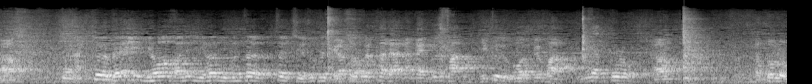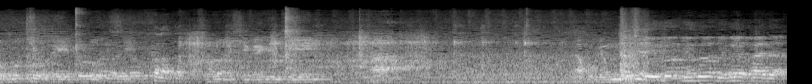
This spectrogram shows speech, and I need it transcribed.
好，这个等于以后，反正以后你们再再解说再解说比方说。看他那个不是怕，一个我就怕，人家嘟噜，好，多路不多路诶，多路是，看到多。多路是个运气啊，啊不用那这里有个有个有个要拍的，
